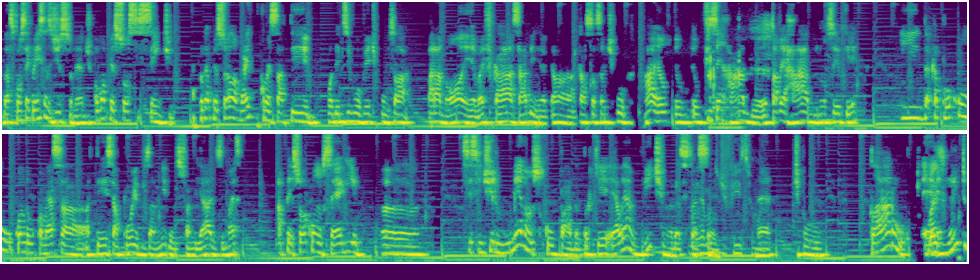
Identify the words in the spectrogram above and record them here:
das consequências disso, né? De como a pessoa se sente. Porque a pessoa ela vai começar a ter, poder desenvolver, tipo, sei lá, paranoia, vai ficar, sabe, aquela, aquela situação tipo, ah, eu, eu, eu fiz errado, eu tava errado, não sei o quê. E daqui a pouco, quando começa a ter esse apoio dos amigos, dos familiares e mais, a pessoa consegue uh, se sentir menos culpada, porque ela é a vítima da situação. Mas é muito difícil, né? Tipo, claro, é, mas, é muito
